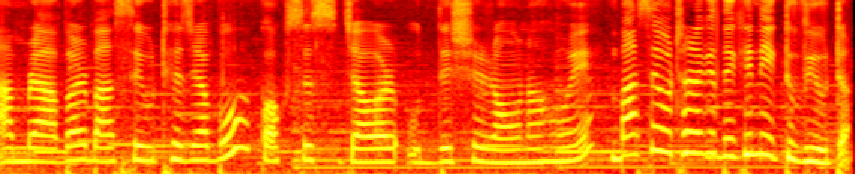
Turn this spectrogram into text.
আমরা আবার বাসে উঠে যাব কক্সেস যাওয়ার উদ্দেশ্যে রওনা হয়ে। বাসে ওঠার আগে দেখে নিই একটু ভিউটা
